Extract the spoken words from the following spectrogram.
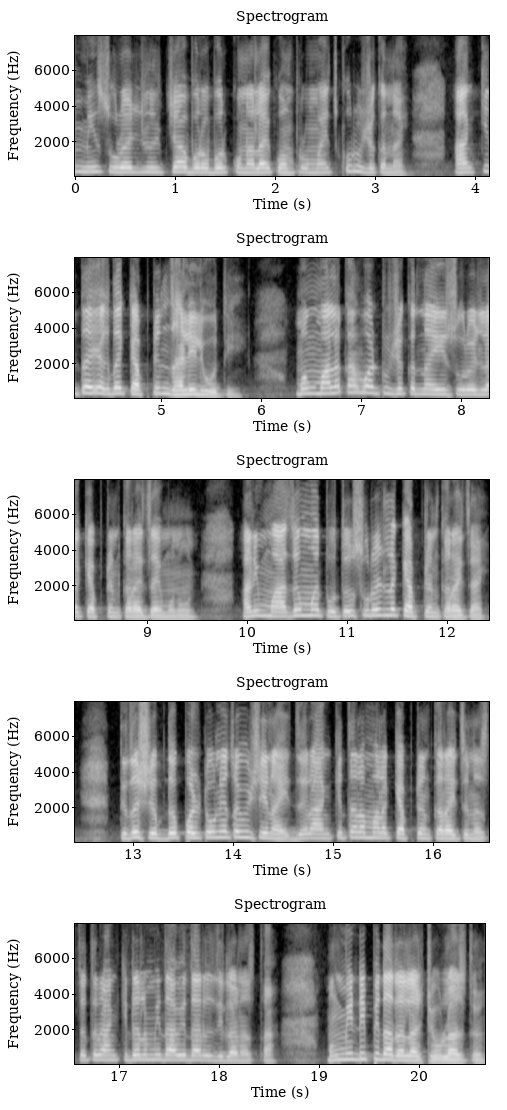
मी सूरजच्या बरोबर कोणालाही कॉम्प्रोमाइज करू शकत नाही. अंकिता एकदा कॅप्टन झालेली होती. मग मला काय वाटू शकत नाही सूरजला कॅप्टन करायचं आहे म्हणून. आणि माझं मत होतं सूरजला कॅप्टन करायचं आहे. तिथं शब्द पलटवण्याचा विषय नाही. जर अंकिताला मला कॅप्टन करायचं नसतं तर अंकिताला मी दावेदारच दिला नसता. मग मी डी पी दादालाच ठेवलं असतं.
